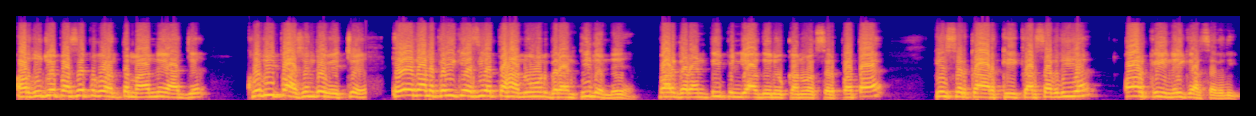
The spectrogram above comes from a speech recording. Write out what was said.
ਔਰ ਦੂਜੇ ਪਾਸੇ ਭਗਵੰਤ ਮਾਨ ਨੇ ਅੱਜ ਖੁਦ ਹੀ ਭਾਸ਼ਣ ਦੇ ਵਿੱਚ ਇਹ ਗੱਲ ਕਹੀ ਕਿ ਅਸੀਂ ਤੁਹਾਨੂੰ ਹੁਣ ਗਾਰੰਟੀ ਦਿੰਦੇ ਹਾਂ। ਪਰ ਗਾਰੰਟੀ ਪੰਜਾਬ ਦੇ ਲੋਕਾਂ ਨੂੰ ਅਕਸਰ ਪਤਾ ਹੈ ਕਿ ਸਰਕਾਰ ਕੀ ਕਰ ਸਕਦੀ ਹੈ ਔਰ ਕੀ ਨਹੀਂ ਕਰ ਸਕਦੀ।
